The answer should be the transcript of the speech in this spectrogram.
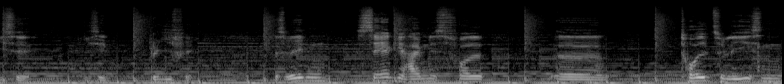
diese, diese Briefe. Deswegen sehr geheimnisvoll, äh, toll zu lesen,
